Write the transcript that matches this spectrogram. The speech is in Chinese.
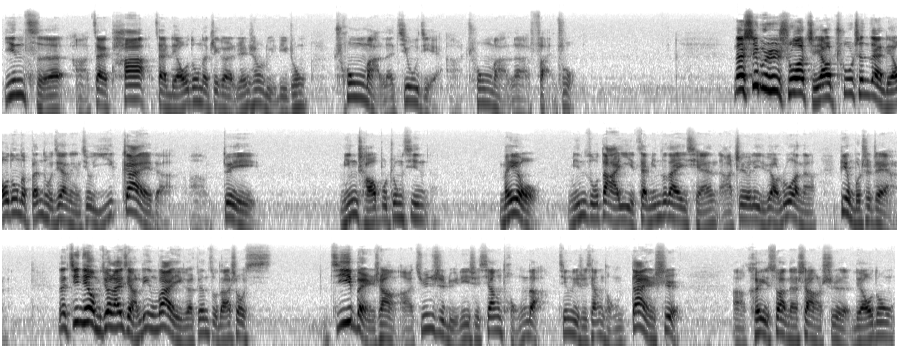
因此啊，在他在辽东的这个人生履历中充满了纠结啊，充满了反复。那是不是说只要出身在辽东的本土将领就一概的啊对明朝不忠心？没有民族大义，在民族大义前啊，制约力比较弱呢，并不是这样的。那今天我们就来讲另外一个跟祖大寿基本上啊军事履历是相同的，经历是相同，但是啊可以算得上是辽东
